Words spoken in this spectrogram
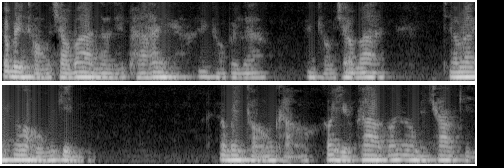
ก็เป็นของชาวบ้านนั่นเองพระให้ให้เขาไปแล้ว เป็นของชาวบ้าน ชาวบ้านเขาก็หุงกิน ก็เป็นของเขาเขาหิวข้าวก็ต้องมีข้าวกิน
